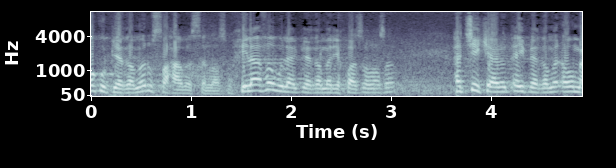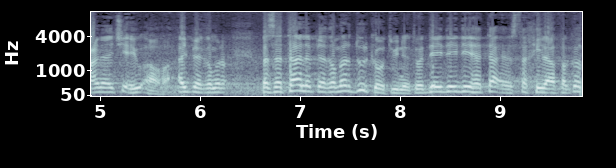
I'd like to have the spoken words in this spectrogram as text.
وەکو پێغەمەر و سەحابە سەلاسم خلافە ولا پێغەمەری خوازەڵاسە هەچی کارت ئەی پێغەمەر ئەو معنایکی ئەو ئاوە ئەی پێغەمەر بەسە تا لە پێغەمەر دوور کەوتوینێتەوە دەی دەی دەی هەتا ئێستا خلافەکە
